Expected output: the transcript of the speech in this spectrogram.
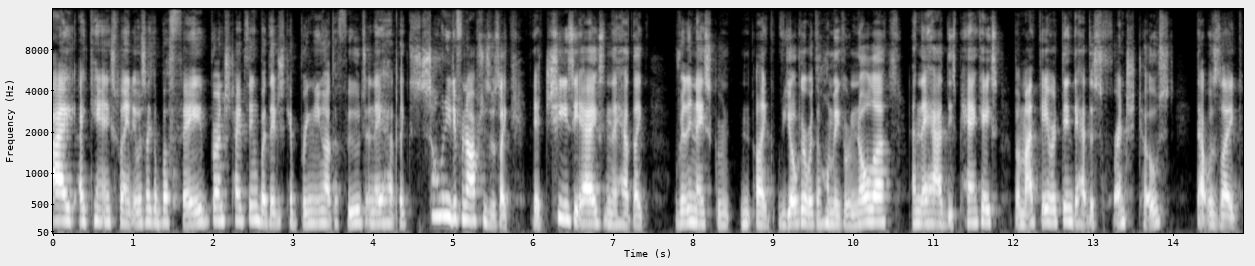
I, I can't explain. It was like a buffet brunch type thing, but they just kept bringing you out the foods, and they had like so many different options. It was like they had cheesy eggs, and they had like really nice like yogurt with a homemade granola, and they had these pancakes. But my favorite thing, they had this French toast that was like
